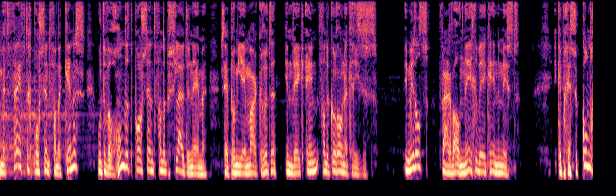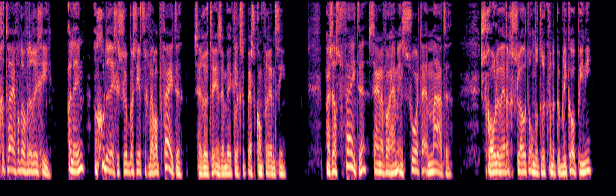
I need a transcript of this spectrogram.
Met 50% van de kennis moeten we 100% van de besluiten nemen, zei premier Mark Rutte in week 1 van de coronacrisis. Inmiddels varen we al negen weken in de mist. Ik heb geen seconde getwijfeld over de regie. Alleen, een goede regisseur baseert zich wel op feiten, zei Rutte in zijn wekelijkse persconferentie. Maar zelfs feiten zijn er voor hem in soorten en maten. Scholen werden gesloten onder druk van de publieke opinie,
